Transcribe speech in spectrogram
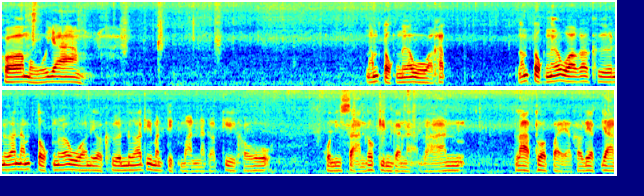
คอหมูย่าง น้ำตกเนื้อวัวครับ น้ำตกเนื้อวัวก็คือเนื้อน้ำตกเนื้อวัวเนี่ยก็คือเนื้อที่มันติดมันนะครับ ที่เขาคนอีสานเขากินกันอะ ร้านลาบทั่วไปอะเขาเรียกย่าง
